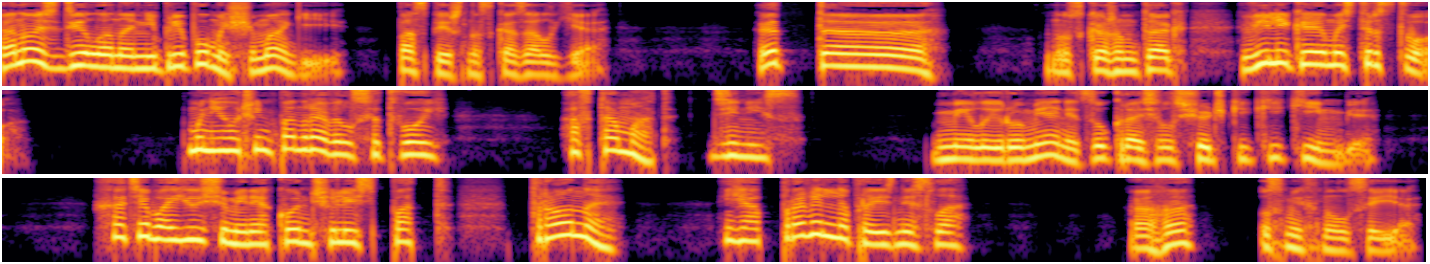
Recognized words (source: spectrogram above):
оно сделано не при помощи магии», — поспешно сказал я. «Это, ну, скажем так, великое мастерство». «Мне очень понравился твой автомат, Денис». Милый румянец украсил щечки Кикимби. «Хотя, боюсь, у меня кончились под... троны? Я правильно произнесла?» «Ага», — усмехнулся я.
